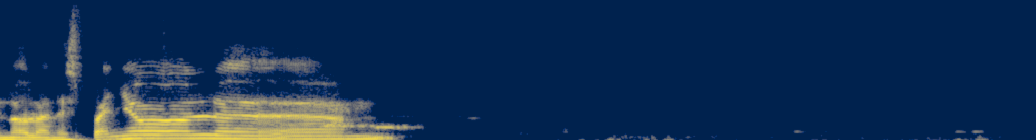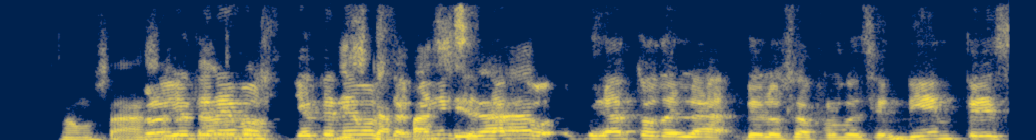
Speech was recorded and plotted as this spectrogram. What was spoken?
no hablan español. vamos a. Pero ya tenemos, ya tenemos también ese dato, ese dato de, la, de los afrodescendientes,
